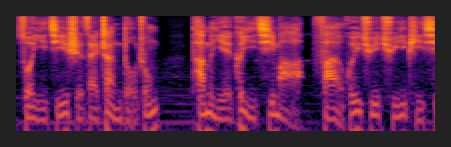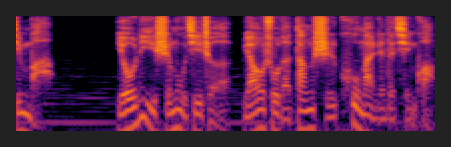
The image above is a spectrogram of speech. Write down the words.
所以即使在战斗中，他们也可以骑马返回去取一匹新马。有历史目击者描述了当时库曼人的情况。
